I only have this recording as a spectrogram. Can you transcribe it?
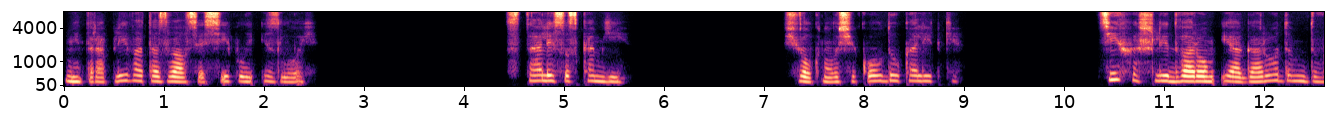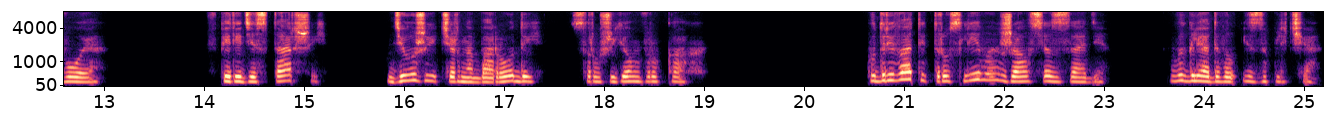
Неторопливо отозвался сиплый и злой. Встали со скамьи. Щелкнула щеколда у калитки. Тихо шли двором и огородом двое. Впереди старший, дюжий, чернобородый, с ружьем в руках. Кудреватый трусливо сжался сзади, выглядывал из-за плеча.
